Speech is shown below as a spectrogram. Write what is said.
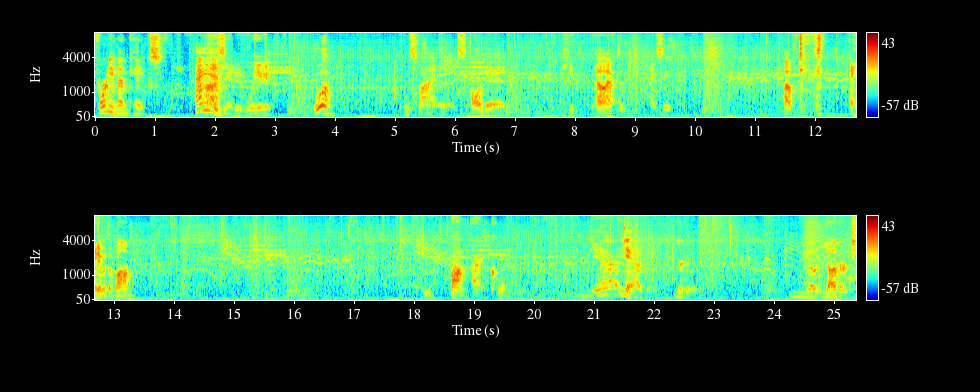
40 mem cakes. Oh, this is Ah, gonna be weird. Whoa! It's fine. It's all good. Keep. Oh, I have to. I see. Oh. I hit it with a bomb. Bomb. Alright, cool. Yeah, yeah, okay. You're good. Yo- yogurt.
